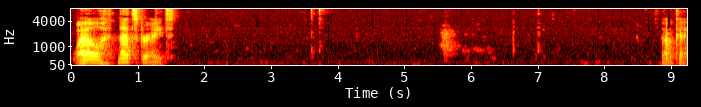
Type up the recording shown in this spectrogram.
Well, that's great. Okay.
